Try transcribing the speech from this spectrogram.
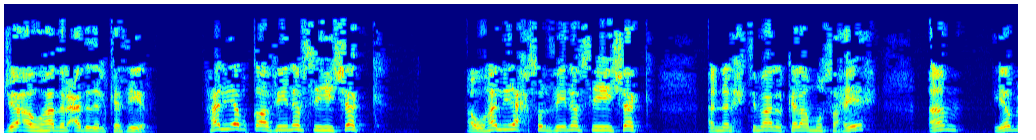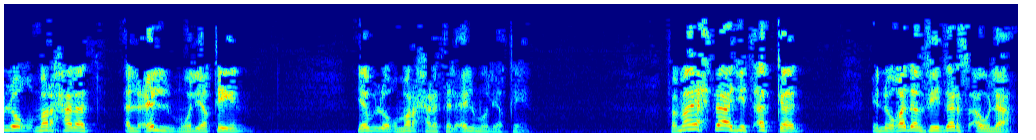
جاءه هذا العدد الكثير هل يبقى في نفسه شك أو هل يحصل في نفسه شك أن الاحتمال الكلام مو صحيح أم يبلغ مرحلة العلم واليقين يبلغ مرحلة العلم واليقين. فما يحتاج يتأكد إنه غدا في درس أو لا.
